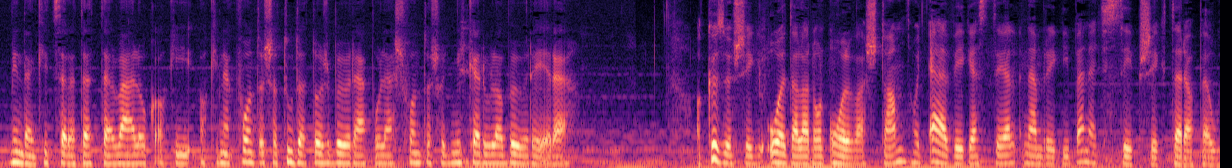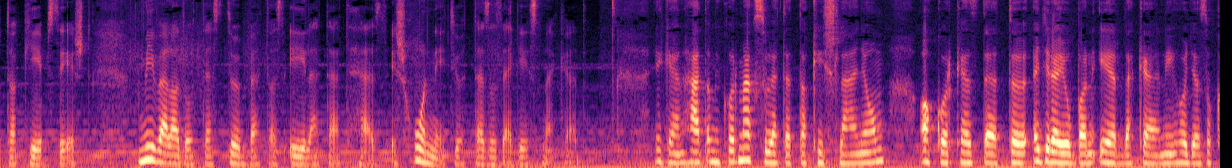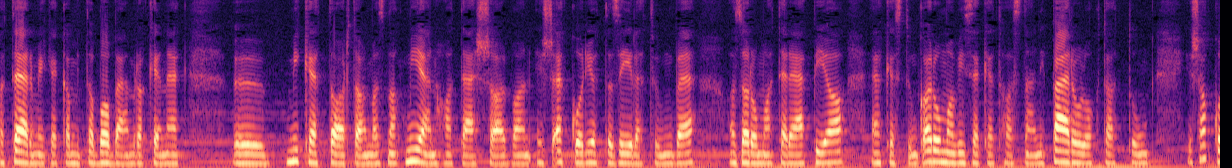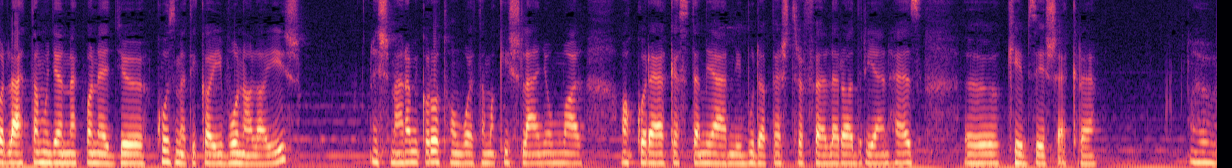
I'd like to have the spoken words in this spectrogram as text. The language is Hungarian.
mindenkit szeretettel válok, aki, akinek fontos a tudatos bőrápolás, fontos, hogy mi kerül a bőrére. A közösségi oldaladon olvastam, hogy elvégeztél nemrégiben egy szépségterapeuta képzést. Mivel adott ez többet az életedhez, és honnét jött ez az egész neked? Igen, hát amikor megszületett a kislányom, akkor kezdett egyre jobban érdekelni, hogy azok a termékek, amit a babámra kenek, miket tartalmaznak, milyen hatással van, és ekkor jött az életünkbe az aromaterápia, elkezdtünk aromavizeket használni, párologtattunk, és akkor láttam, hogy ennek van egy kozmetikai vonala is, és már amikor otthon voltam a kislányommal, akkor elkezdtem járni Budapestre Feller Adrienhez képzésekre.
